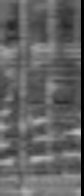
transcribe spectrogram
Soy como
